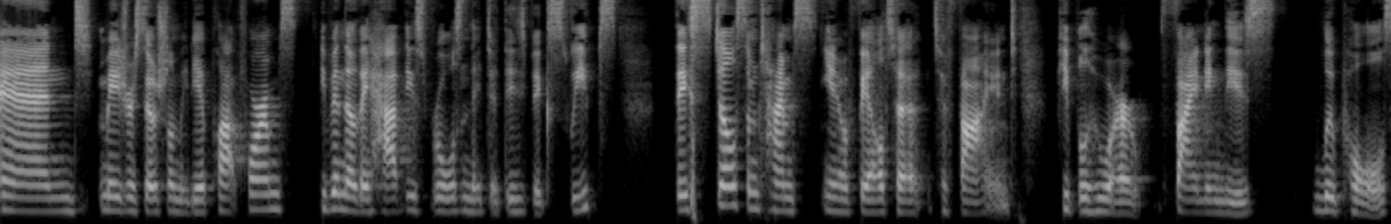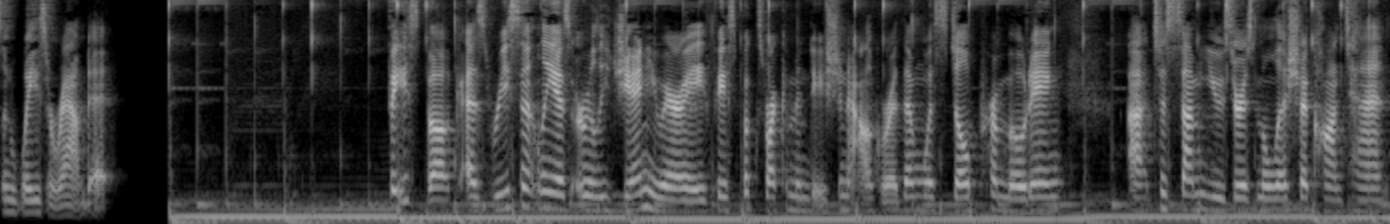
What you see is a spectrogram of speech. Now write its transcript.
and major social media platforms, even though they have these rules and they did these big sweeps, they still sometimes, you know, fail to to find people who are finding these loopholes and ways around it. Facebook, as recently as early January, Facebook's recommendation algorithm was still promoting uh, to some users militia content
